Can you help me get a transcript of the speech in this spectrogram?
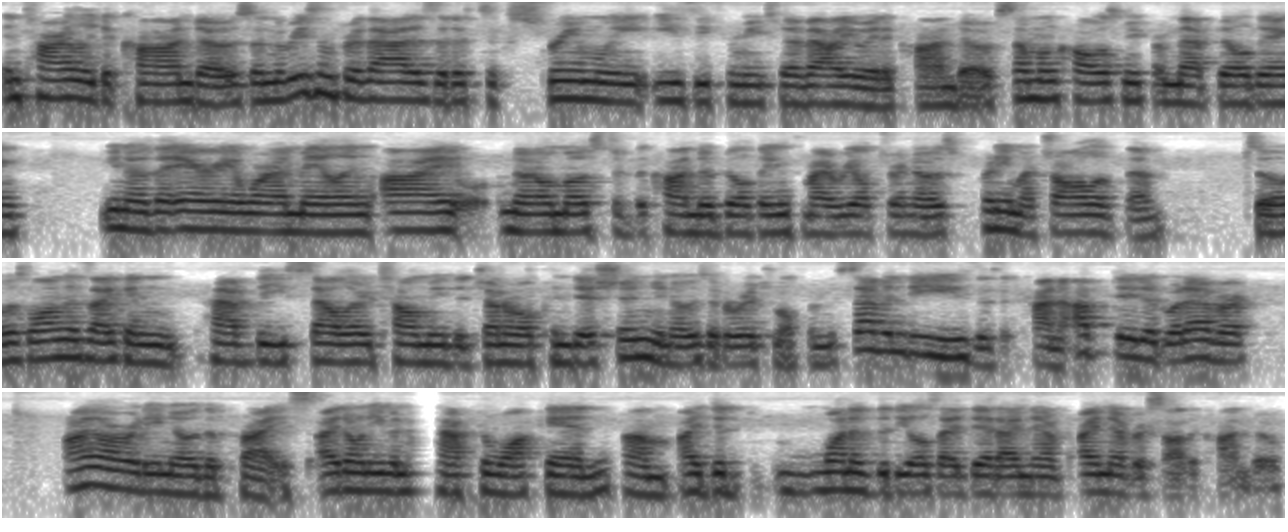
entirely to condos. And the reason for that is that it's extremely easy for me to evaluate a condo. If someone calls me from that building, you know, the area where I'm mailing, I know most of the condo buildings. My realtor knows pretty much all of them. So as long as I can have the seller tell me the general condition, you know, is it original from the 70s? Is it kind of updated? Whatever. I already know the price. I don't even have to walk in. Um, I did one of the deals I did. I never, I never saw the condo.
